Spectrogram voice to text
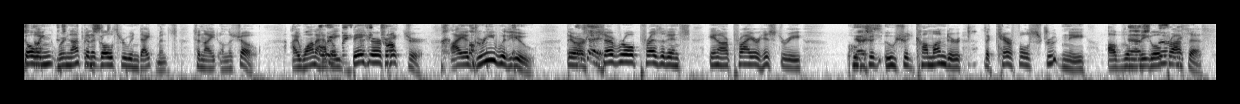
going we're not going to go through indictments tonight on the show. I want to Oh, have a bigger picture. I agree with you. There are several presidents in our prior history who Yes. should who should come under the careful scrutiny of the legal process.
